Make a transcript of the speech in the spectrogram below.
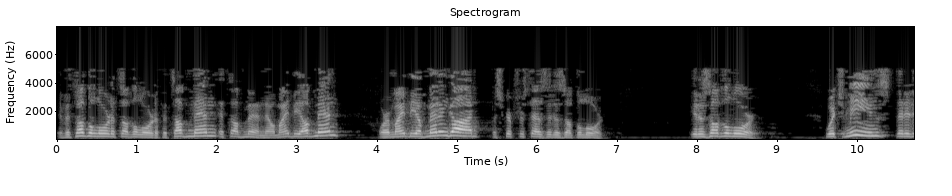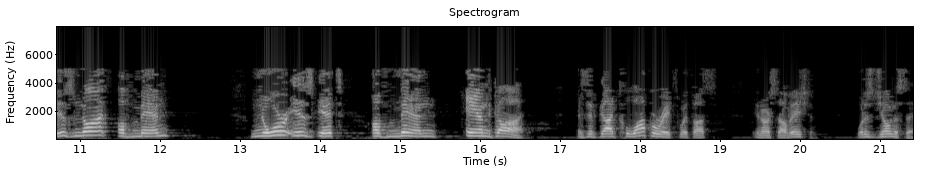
If it's of the Lord, it's of the Lord. If it's of men, it's of men. Now, it might be of men, or it might be of men and God. The Scripture says it is of the Lord. It is of the Lord. Which means that it is not of men, nor is it of men and God. As if God cooperates with us in our salvation. What does Jonah say?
